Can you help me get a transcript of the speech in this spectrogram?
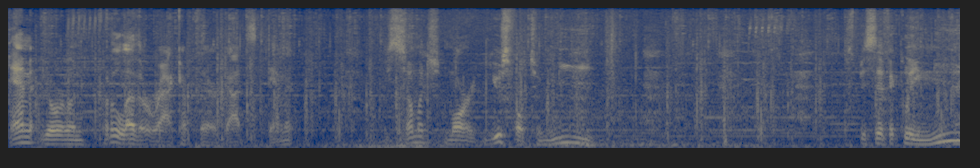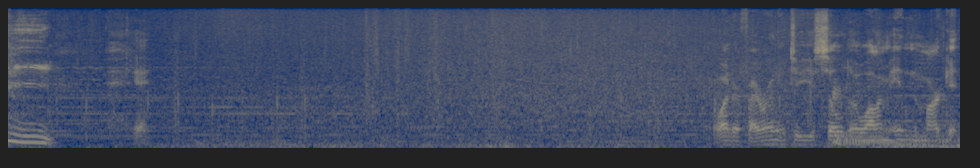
Damn it, Eorlund. Put a leather rack up there, god damn it. Be so much more useful to me. Specifically me. Okay. I wonder if I run into Ysolda while I'm in the market.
